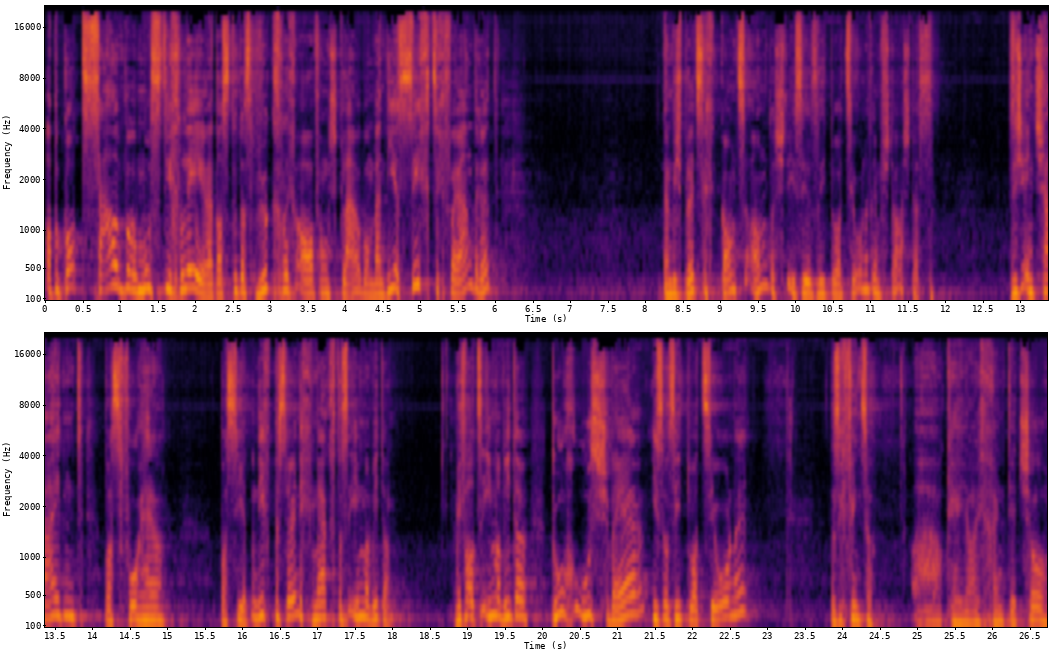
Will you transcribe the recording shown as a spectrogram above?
Aber Gott selber muss dich lehren, dass du das wirklich anfängst zu glauben. Und wenn diese Sicht sich verändert, dann bist du plötzlich ganz anders in diesen Situationen drin. Verstehst du das? Es ist entscheidend, was vorher passiert. Und ich persönlich merke das immer wieder. Mir fällt es immer wieder durchaus schwer in so Situationen, dass ich finde so, ah, okay, ja, ich könnte jetzt schon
